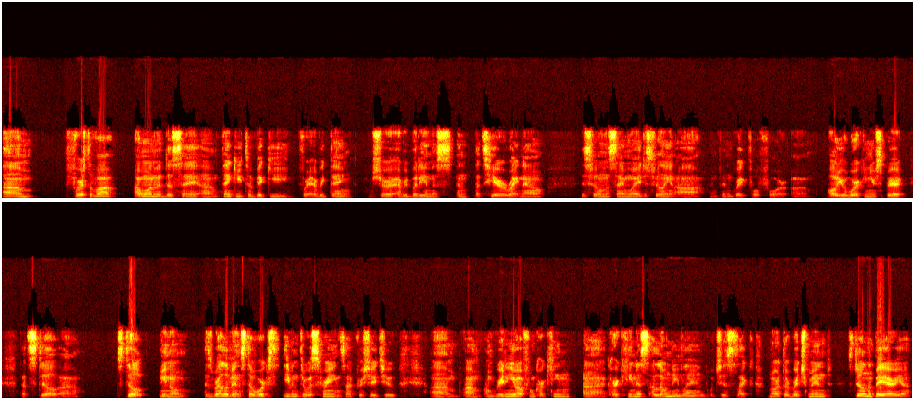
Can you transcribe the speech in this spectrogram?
Um, first of all, I wanted to say um, thank you to Vicky for everything. I'm sure everybody in this and that's here right now is feeling the same way, just feeling in awe and feeling grateful for uh, all your work and your spirit that's still, uh, still, you know, is relevant, still works even through a screen. So I appreciate you. Um, I'm, I'm, greeting you all from Carquin, uh, Carquinez, Ohlone land, which is like north of Richmond, still in the Bay Area.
